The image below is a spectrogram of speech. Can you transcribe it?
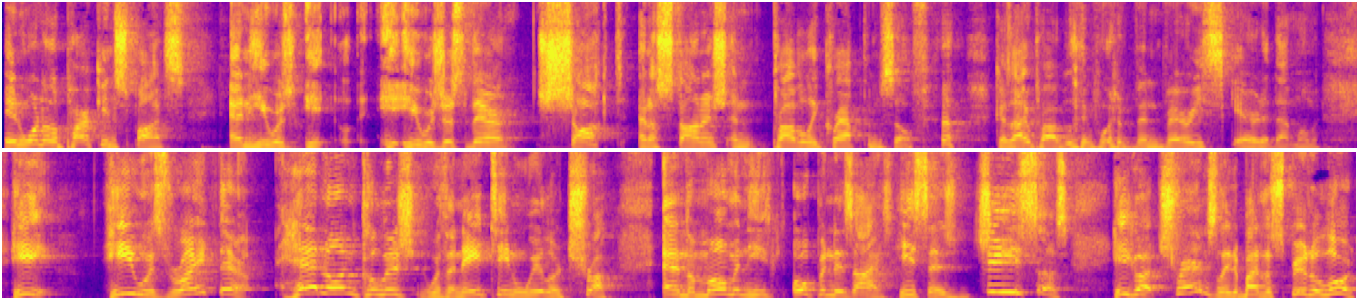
in one of the parking spots and he was he he was just there shocked and astonished and probably crapped himself because I probably would have been very scared at that moment. He he was right there, head on collision with an 18 wheeler truck. And the moment he opened his eyes, he says, Jesus. He got translated by the Spirit of the Lord.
